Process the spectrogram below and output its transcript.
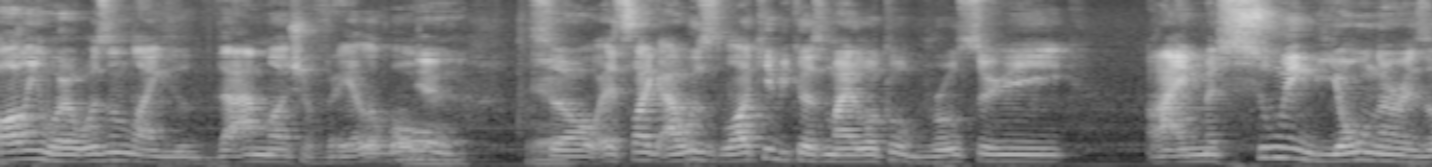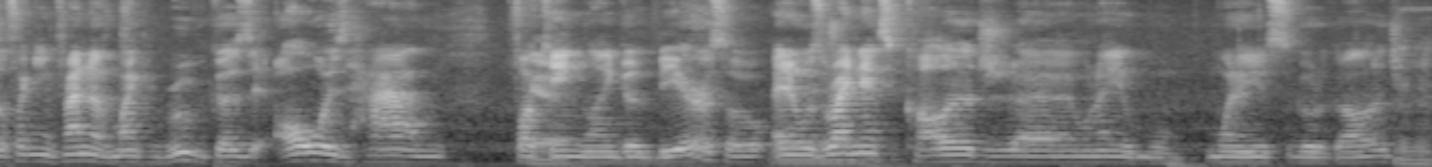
bottling where it wasn't like that much available. Yeah, yeah. So it's like I was lucky because my local grocery. I'm assuming the owner is a fucking fan of microbrew because it always had fucking like good beer. So and it was right next to college uh, when I when I used to go to college. Mhm.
